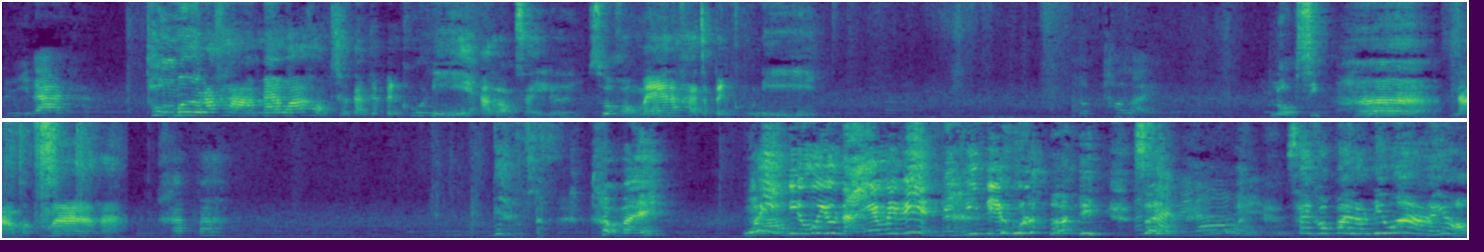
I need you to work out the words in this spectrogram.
อันนี้ได้ค่ะ ถุงมือนะคะ แม่ว่าของเชอร์แตมจะเป็นคู่นี้อะลองใส่เลย ส่วนของแม่นะคะจะเป็นคู่นี้ลดเท่าไหร่ ลบสิบห้าหนาวมากๆอะ ครับป่ะทำไมเว้ยนิ้วอยู่ไหนอะไม่เห็นมีนิ้วเลยใส่ไม่ได้ ใส่เข้าไปแล้วนิ้วหายเหรอ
